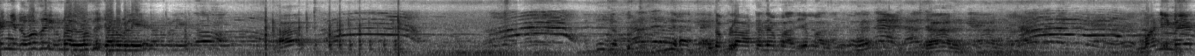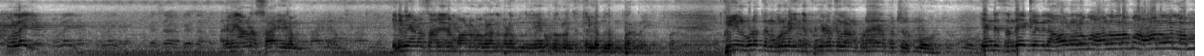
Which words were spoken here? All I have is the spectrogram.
என் யோசை என்பதை யோசை காணவில்லையே இந்த பிள்ளை ஆட்டம் தான் அதிகமா இருக்கு மணிமே கொலை. அருமையான சாரீரம். இனிமையான சாரீரம் ஆளோடு கலந்து படம் வேரோடு கலந்து தெல்லும் பார்வை குயில் கூட தன் குரலை இந்த பின்னிடத்தில் நான் கூட பெற்றிருக்குமோ என்று சந்தேக ஆலோலம் ஆலோலம் ஆலோலம்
